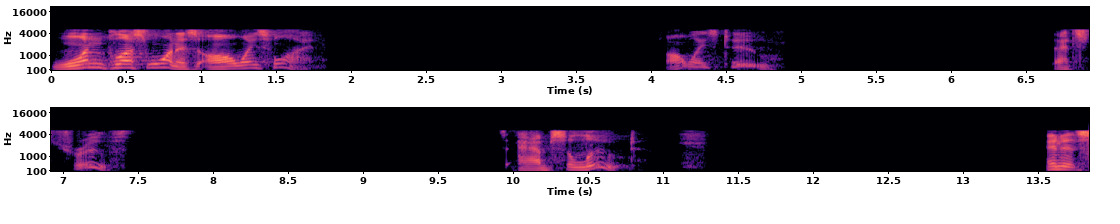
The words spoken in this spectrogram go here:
1 plus 1 is always what? Always 2. That's truth It's absolute. And it's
